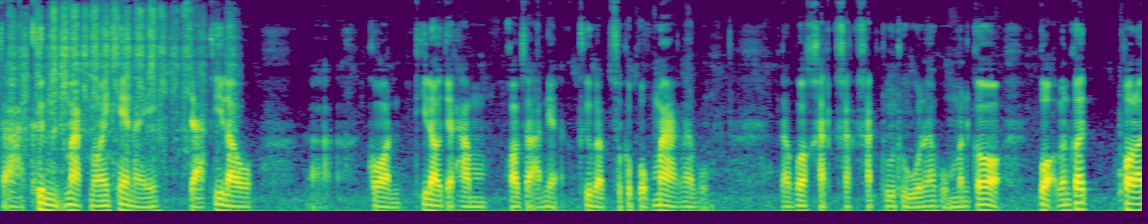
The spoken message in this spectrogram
สะอาดขึ้นมากน้อยแค่ไหน จากที่เราก่อนที่เราจะทำความสะอาดเนี่ยคือแบบสกปรกมากนะครับผมแล้วก็ขัดขัดขัดถูถูนะครับผมมันก็เบาะมันก็พอเรา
